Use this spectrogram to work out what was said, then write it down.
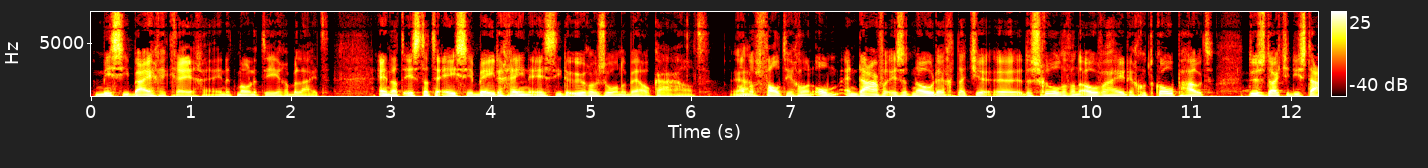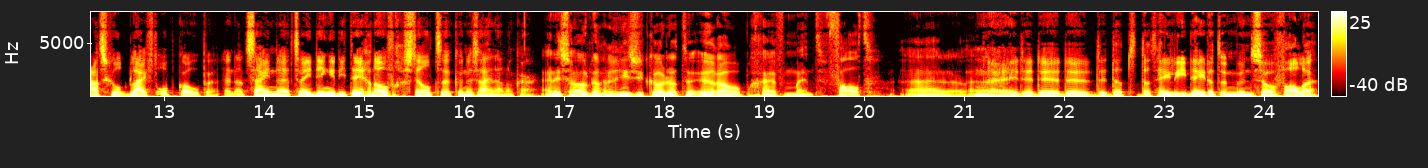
missie bijgekregen in het monetaire beleid. En dat is dat de ECB degene is die de eurozone bij elkaar haalt. Ja. Anders valt hij gewoon om. En daarvoor is het nodig dat je uh, de schulden van de overheden goedkoop houdt. Dus dat je die staatsschuld blijft opkopen. En dat zijn uh, twee dingen die tegenovergesteld uh, kunnen zijn aan elkaar. En is er ook nog een risico dat de euro op een gegeven moment valt? nee, de, de, de, de, dat, dat hele idee dat een munt zou vallen.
